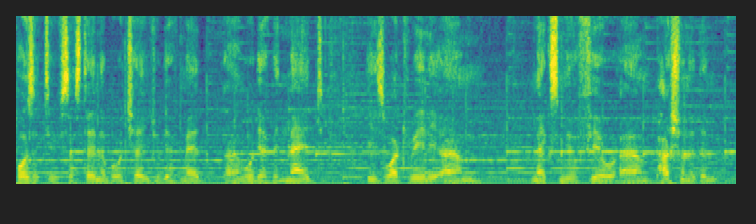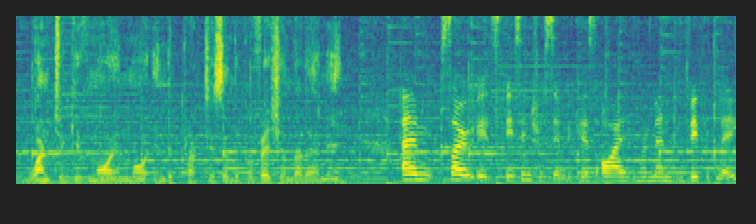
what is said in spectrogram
positive, sustainable change would have, made, uh, would have been made is what really um, makes me feel um, passionate and want to give more and more in the practice and the profession that I'm in. Um, so it's, it's interesting because I remember vividly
